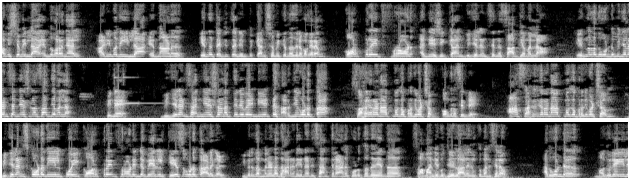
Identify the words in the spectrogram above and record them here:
ആവശ്യമില്ല എന്ന് പറഞ്ഞാൽ അഴിമതിയില്ല എന്നാണ് എന്ന് തെറ്റിദ്ധരിപ്പിക്കാൻ ശ്രമിക്കുന്നതിന് പകരം കോർപ്പറേറ്റ് ഫ്രോഡ് അന്വേഷിക്കാൻ വിജിലൻസിന് സാധ്യമല്ല എന്നുള്ളത് കൊണ്ട് വിജിലൻസ് അന്വേഷണം സാധ്യമല്ല. പിന്നെ വിജിലൻസ് അന്വേഷണത്തിന് വേണ്ടിയിട്ട് ഹർജി കൊടുത്ത സഹകരണാത്മക പ്രതിപക്ഷം കോൺഗ്രസിന്റെ ആ സഹകരണാത്മക പ്രതിപക്ഷം വിജിലൻസ് കോടതിയിൽ പോയി കോർപ്പറേറ്റ് ഫ്രോഡിന്റെ പേരിൽ കേസ് കൊടുത്ത ആളുകൾ ഇവർ തമ്മിലുള്ള ധാരണയുടെ അടിസ്ഥാനത്തിലാണ് കൊടുത്തത് എന്ന് സാമാന്യ ബുദ്ധിയുള്ള ആളുകൾക്ക് മനസ്സിലാവും. അതുകൊണ്ട് മധുരയിൽ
